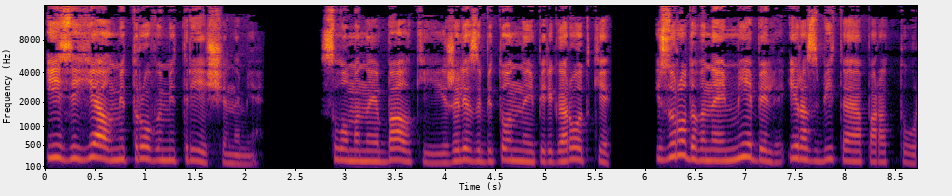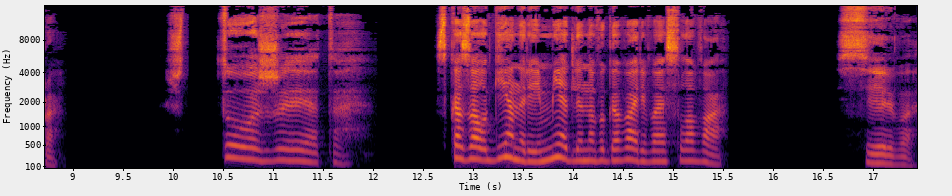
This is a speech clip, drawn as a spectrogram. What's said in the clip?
и зиял метровыми трещинами сломанные балки и железобетонные перегородки, изуродованная мебель и разбитая аппаратура. «Что же это?» — сказал Генри, медленно выговаривая слова. «Сельва.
